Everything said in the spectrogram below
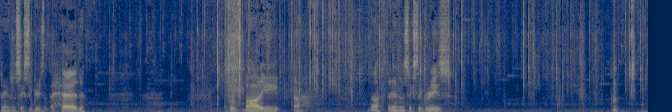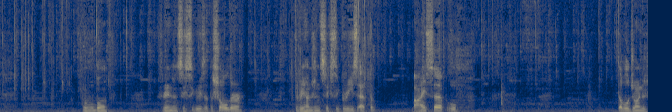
306 degrees at the head. Upper body, ah, ah 306 degrees. Hmm. Movable, 306 degrees at the shoulder, 306 degrees at the bicep. Oof. Double jointed.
